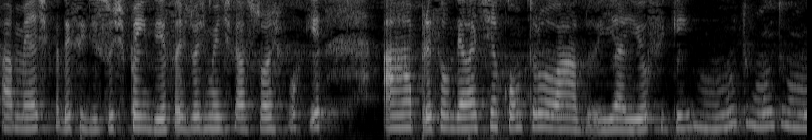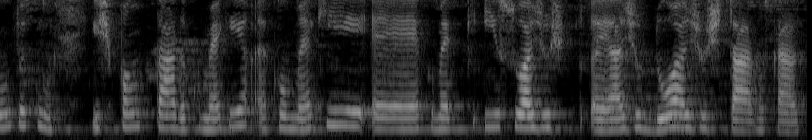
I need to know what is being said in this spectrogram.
a médica decidir suspender essas duas medicações porque a pressão dela tinha controlado. E aí eu fiquei muito, muito, muito assim, espantada. Como é que, como é que, é, como é que isso ajust, é, ajudou a ajustar, no caso.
